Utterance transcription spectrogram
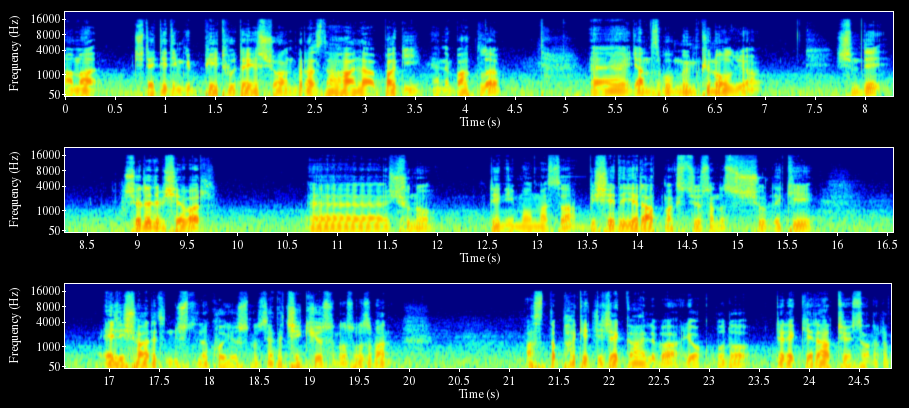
Ama işte dediğim gibi P2'dayız şu an. Biraz da hala buggy yani bug'lı. Ee, yalnız bu mümkün oluyor. Şimdi şöyle de bir şey var. Ee, şunu deneyim olmazsa bir şey de yere atmak istiyorsanız şuradaki el işaretinin üstüne koyuyorsunuz ya da çekiyorsunuz. O zaman aslında paketleyecek galiba. Yok bunu direkt yere atıyor sanırım.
